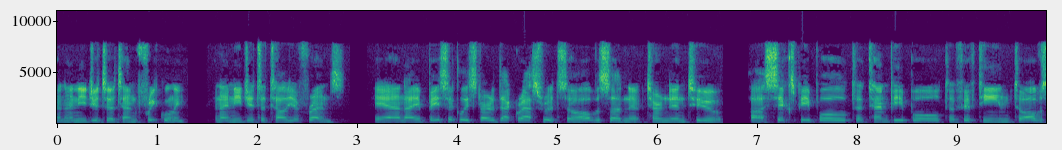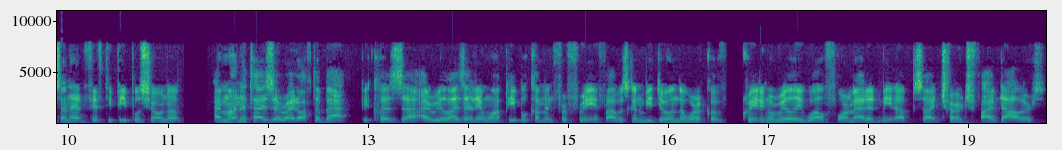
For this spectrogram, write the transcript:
And I need you to attend frequently. And I need you to tell your friends. And I basically started that grassroots. So all of a sudden, it turned into uh, six people to 10 people to 15 to all of a sudden, I had 50 people showing up. I monetized it right off the bat because uh, I realized I didn't want people coming for free if I was going to be doing the work of creating a really well formatted meetup. So I charged $5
